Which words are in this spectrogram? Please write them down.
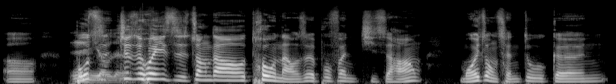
呃脖子就是会一直撞到后脑这个部分，其实好像某一种程度跟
